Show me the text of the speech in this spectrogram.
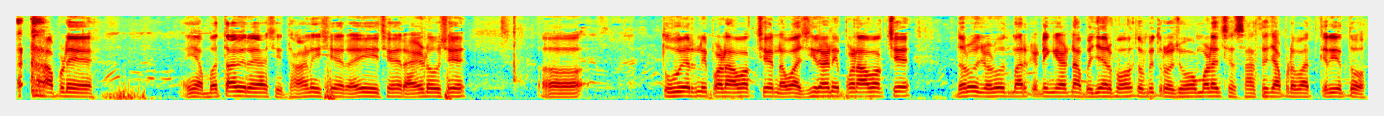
આપણે અહીંયા બતાવી રહ્યા છીએ. ધાણી છે રહી છે, રાયડો છે તુવેરની પણ આવક છે, નવા જીરાની પણ આવક છે. દરરોજ હળવદ માર્કેટિંગ યાર્ડના બજાર ભાવ તો મિત્રો જોવા મળે છે. સાથે જ આપણે વાત કરીએ તો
